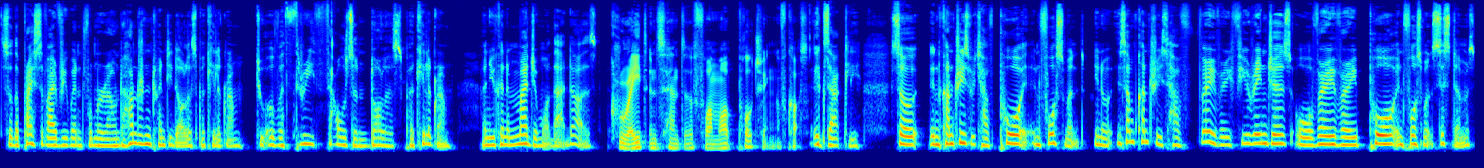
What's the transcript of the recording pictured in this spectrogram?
So the price of ivory went from around $120 per kilogram to over $3,000 per kilogram. And you can imagine what that does. Great incentive for more poaching, of course. Exactly. So in countries which have poor enforcement, you know, in some countries have very, very few rangers or very, very poor enforcement systems.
